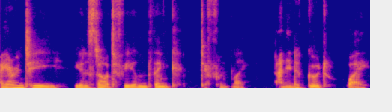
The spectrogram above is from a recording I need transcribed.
I guarantee you're going to start to feel and think differently and in a good way.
